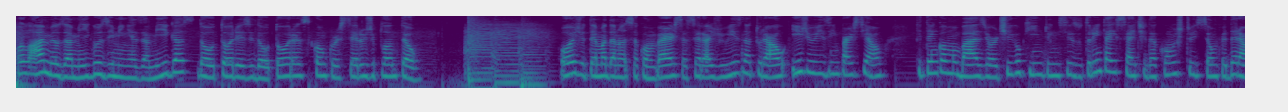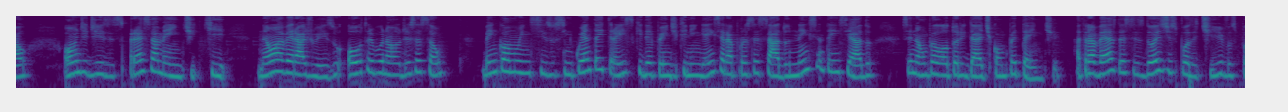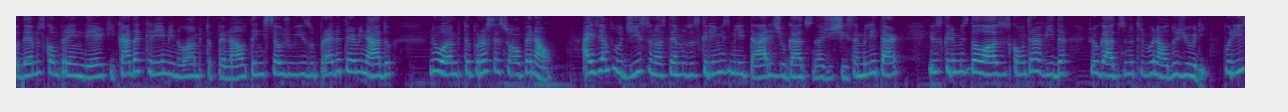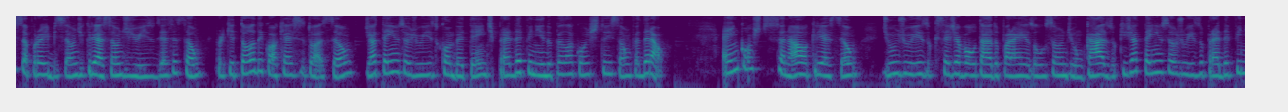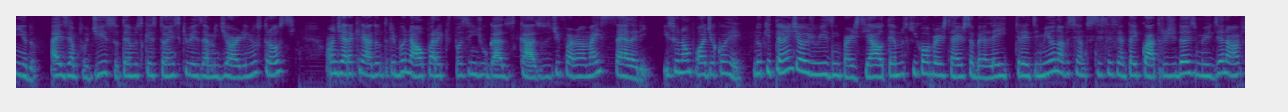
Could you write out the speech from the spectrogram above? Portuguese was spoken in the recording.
Olá, meus amigos e minhas amigas, doutores e doutoras, concurseiros de plantão. Hoje o tema da nossa conversa será juiz natural e juiz imparcial, que tem como base o artigo 5 inciso 37 da Constituição Federal, onde diz expressamente que não haverá juízo ou tribunal de exceção, bem como o inciso 53, que defende que ninguém será processado nem sentenciado senão pela autoridade competente. Através desses dois dispositivos, podemos compreender que cada crime no âmbito penal tem seu juízo pré-determinado no âmbito processual penal. A exemplo disso, nós temos os crimes militares julgados na Justiça Militar e os crimes dolosos contra a vida julgados no Tribunal do Júri. Por isso, a proibição de criação de juízo de exceção, porque toda e qualquer situação já tem o seu juízo competente pré-definido pela Constituição Federal. É inconstitucional a criação de um juízo que seja voltado para a resolução de um caso que já tem o seu juízo pré-definido. A exemplo disso, temos questões que o exame de ordem nos trouxe, onde era criado um tribunal para que fossem julgados casos de forma mais célere. Isso não pode ocorrer. No que tange ao juízo imparcial, temos que conversar sobre a Lei 13.964 de 2019,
